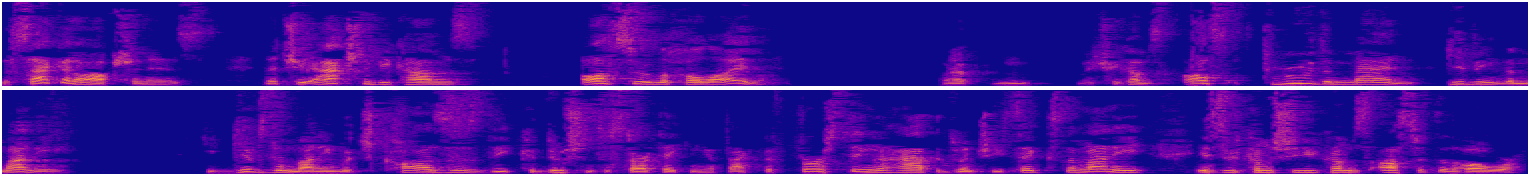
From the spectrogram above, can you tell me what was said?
The second option is that she actually becomes asur l'cholayla. When she becomes also through the man giving the money, he gives the money, which causes the kedushin to start taking effect. The first thing that happens when she takes the money is becomes, she becomes usher to the whole world.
